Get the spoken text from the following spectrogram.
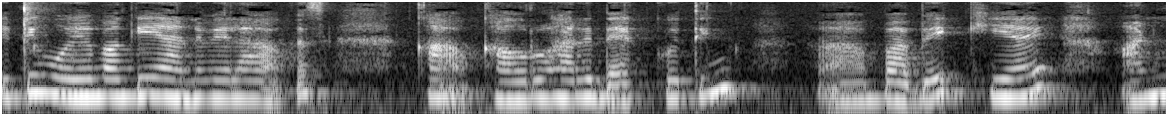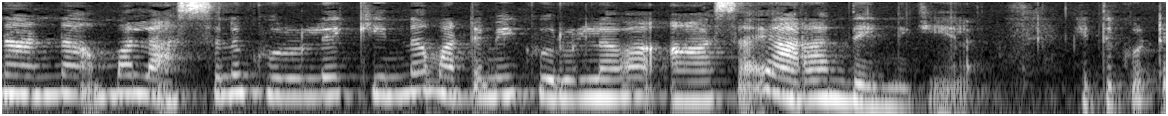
ඉතින් ඔය වගේ යන වෙලාවක කවුරු හරි දැක්කොත් බබෙක් කියයි අන්න අන්න අම්මා ලස්සන කුරුල්ලෙක් ඉන්න මට මේ කුරුල්ලව ආසයි අරන් දෙන්න කියලා. එතකොට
